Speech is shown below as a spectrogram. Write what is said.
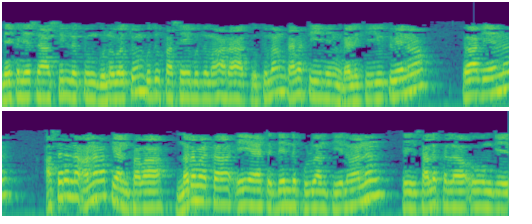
මේක නිසා සිල්ලතුන් ගුණවතුන් බුදුපසේ බුදුමහරහත් උතුමන් රැවටීමෙන් වැළකී යුතු වෙනවා. ඒ වගේම අසරණ අනාථයන් පවා නරමතා ඒ ඇයට දෙන්න පුළුවන් තියනවා නම් ඒ සලකලා ඔවුන්ගේ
